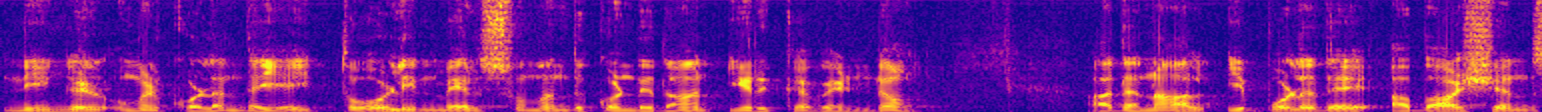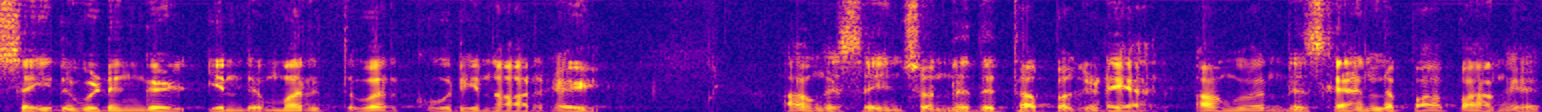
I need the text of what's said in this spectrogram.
நீங்கள் உங்கள் குழந்தையை தோளின் மேல் சுமந்து கொண்டுதான் இருக்க வேண்டும். அதனால் இப்பொழுதே அபாஷன் செய்துவிடுங்கள் என்று மருத்துவர் கூறினார்கள். அவங்க செய் சொன்னது தப்பு கிடையாது. அவங்க வந்து ஸ்கேனில் பார்ப்பாங்க.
